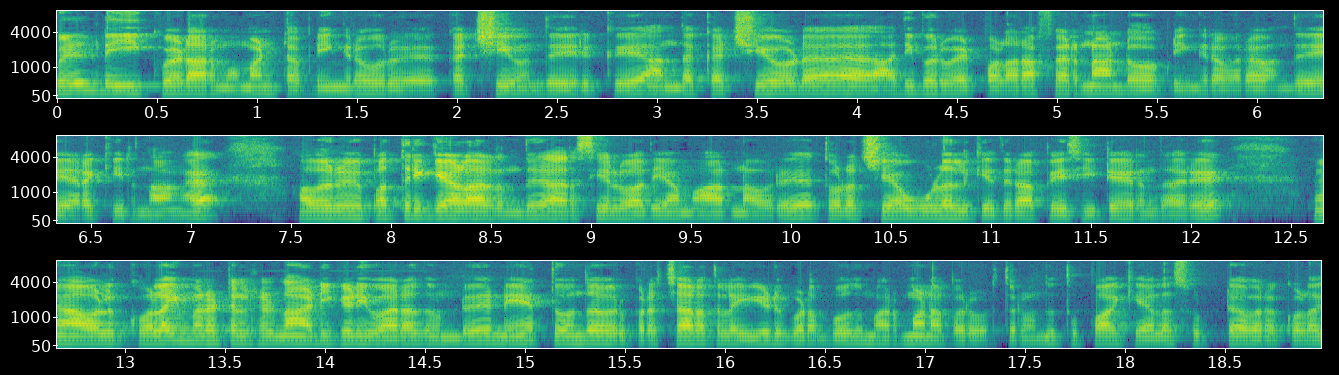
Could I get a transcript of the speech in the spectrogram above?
பில்ட் ஈக்வடார் மூமெண்ட் அப்படிங்கிற ஒரு கட்சி வந்து இருக்கு. அந்த கட்சியோட அதிபர் வேட்பாளராக பெர்னாண்டோ அப்படிங்கிறவரை வந்து இறக்கியிருந்தாங்க. அவர் பத்திரிகையாளர் இருந்து அரசியல்வாதியாக மாறினவர். தொடர்ச்சியாக ஊழலுக்கு எதிராக பேசிகிட்டே இருந்தார். அவளுக்கு கொலை மிரட்டல்கள்லாம் அடிக்கடி வரதுண்டு நேற்று வந்து அவர் பிரச்சாரத்தில் ஈடுபடும் போது மர்ம நபர் ஒருத்தர் வந்து துப்பாக்கியால் சுட்டு அவரை கொலை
